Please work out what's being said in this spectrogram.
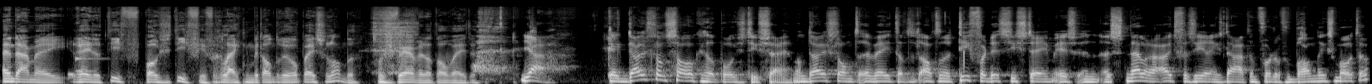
En daarmee relatief positief in vergelijking met andere Europese landen. Voor zover we dat al weten. Ja, Kijk, Duitsland zal ook heel positief zijn. Want Duitsland eh, weet dat het alternatief voor dit systeem is een, een snellere uitfaseringsdatum voor de verbrandingsmotor.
